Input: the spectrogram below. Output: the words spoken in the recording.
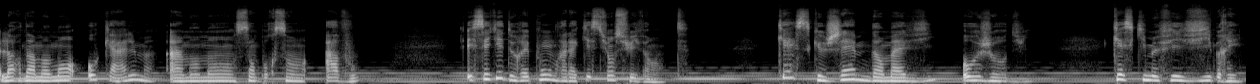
Lors d'un moment au calme, un moment 100% à vous, essayez de répondre à la question suivante. Qu'est-ce que j'aime dans ma vie aujourd'hui? Qu'est-ce qui me fait vibrer?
